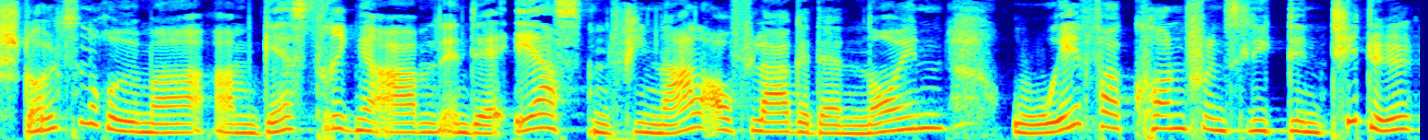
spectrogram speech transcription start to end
stolzen Römer am gestrigen Abend in der ersten Finalauflage der neuen UEFA Conference League den Titel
